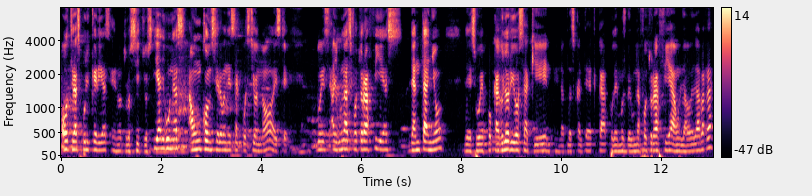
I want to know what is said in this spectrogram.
otras pulquerías en otros sitios. Y algunas aún conservan esa cuestión, ¿no? Este, pues algunas fotografías de antaño de su época gloriosa. Aquí en, en la Tlaxcalteca podemos ver una fotografía a un lado de la barra,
